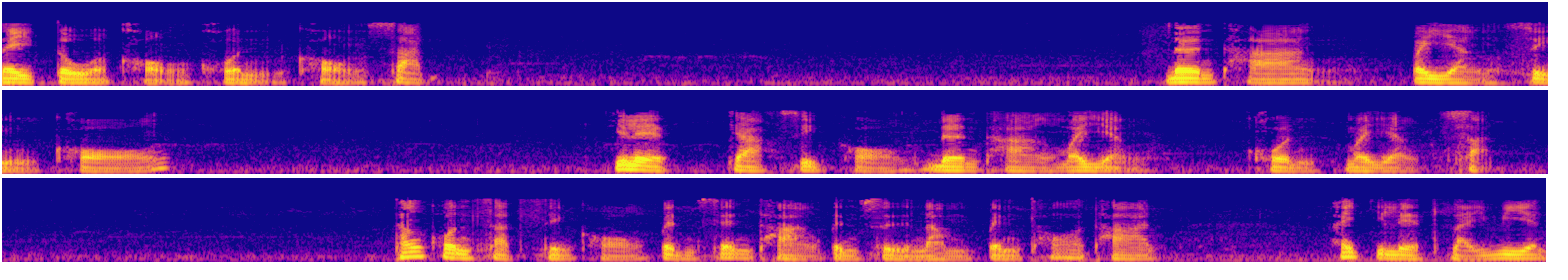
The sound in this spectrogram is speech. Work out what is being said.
ในตัวของคนของสัตว์ เดินทางไปยังสิ่งของ กิเลสจากสิ่งของเดินทางมาอย่างคนมาอย่างสัตว์ ทั้งคนสัตว์สิ่งของเป็นเส้นทางเป็นสื่อนำเป็นท่อทาน ให้กิเลสไหลเวียน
